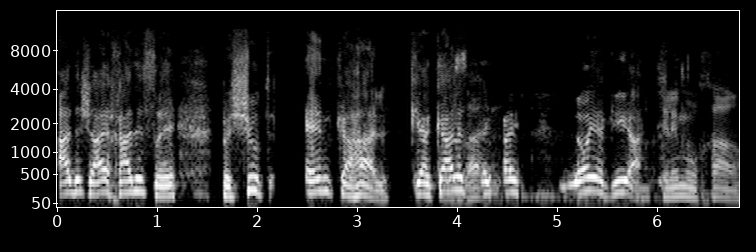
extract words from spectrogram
עד השעה 11, פשוט אין קהל. כי הקהל. הזה לא יגיע. מתחילים מאוחר.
